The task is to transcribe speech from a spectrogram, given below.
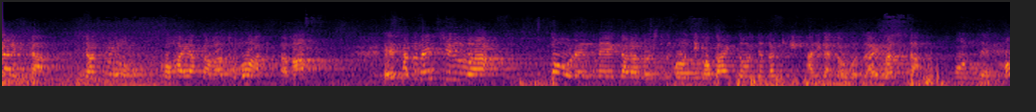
会社社長小早川智明様、え昨年中は当連盟からの質問にご回答いただきありがとうございました。本年も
